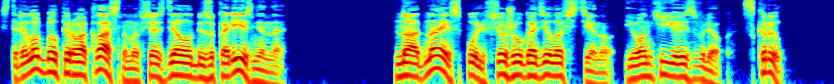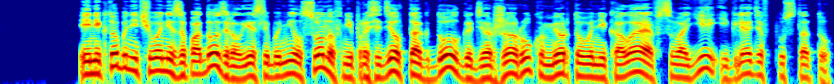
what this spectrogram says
Стрелок был первоклассным и все сделал безукоризненно. Но одна из пуль все же угодила в стену, и он ее извлек, скрыл. И никто бы ничего не заподозрил, если бы Нилсонов не просидел так долго, держа руку мертвого Николая в своей и глядя в пустоту.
